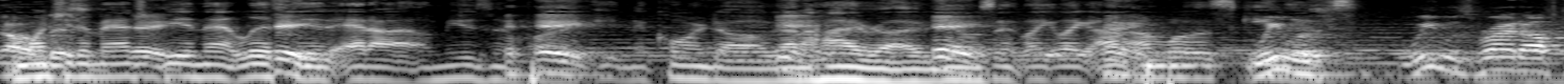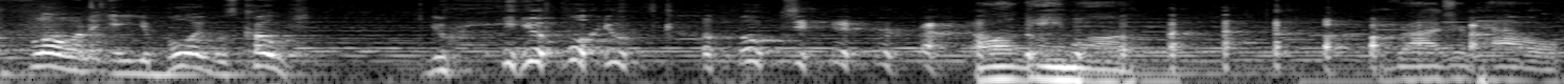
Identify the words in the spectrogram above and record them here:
I Oh, want you to imagine hey, being that lifted hey, at an amusement park, Hey. eating a corn dog on a high ride. You know what I'm saying? Like, like on one of those ski we lifts. was we was right off the floor, and, and your boy was coaching. You- Your boy was coaching. Right all game long. Roger Powell,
